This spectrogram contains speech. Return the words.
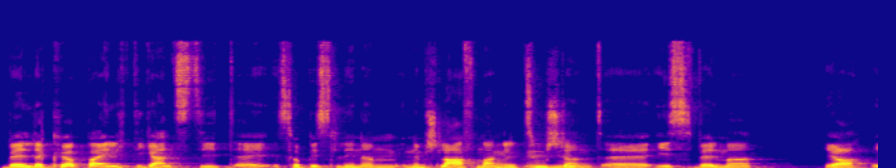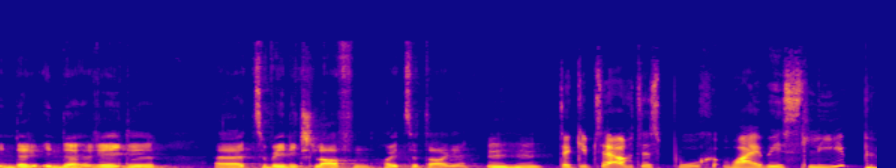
weil der Körper eigentlich die ganze Zeit äh, so ein bisschen in einem, in einem Schlafmangelzustand mhm. äh, ist, weil man ja in der, in der Regel äh, zu wenig schlafen heutzutage. Mhm. Da gibt es ja auch das Buch Why We Sleep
